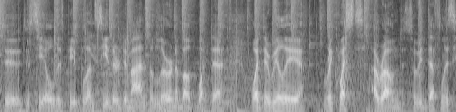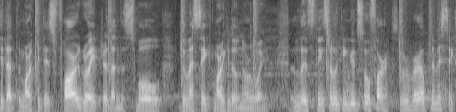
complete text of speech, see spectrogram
to, to see all these people and see their demands and learn about what, the, what they really requests around. So we definitely see that the market is far greater than the small domestic market of Norway. Things are looking good so far, so we're very optimistic.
